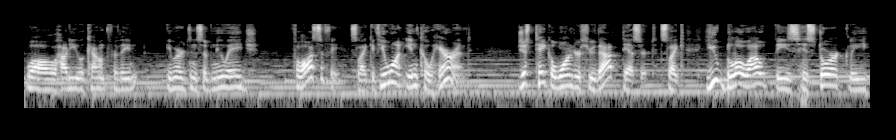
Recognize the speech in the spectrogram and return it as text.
well, how do you account for the emergence of New Age philosophy? It's like, if you want incoherent, just take a wander through that desert. It's like you blow out these historically,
